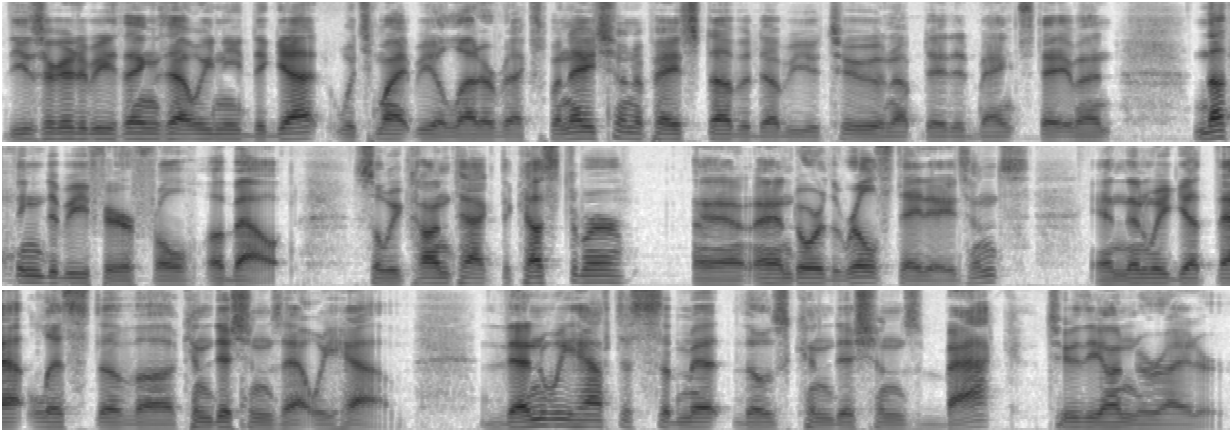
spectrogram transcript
these are going to be things that we need to get, which might be a letter of explanation, a pay stub, a W 2, an updated bank statement. Nothing to be fearful about. So we contact the customer and, and or the real estate agents, and then we get that list of uh, conditions that we have. Then we have to submit those conditions back to the underwriter.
